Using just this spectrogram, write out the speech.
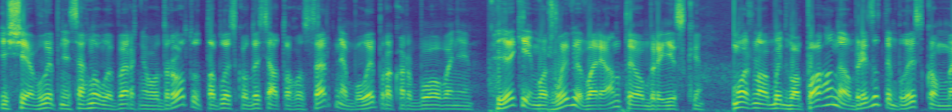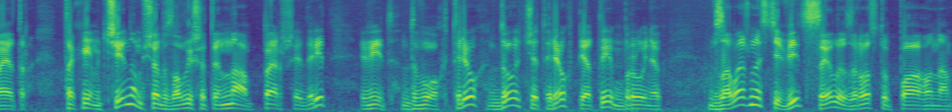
іще в липні сягнули верхнього дроту та близько 10 серпня були прокарбовані. Які можливі варіанти обрізки? Можна обидва пагони обрізати близько метра, таким чином, щоб залишити на перший дріт від 2-3 до 4-5 бруньок, в залежності від сили зросту пагона.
